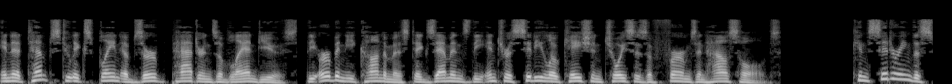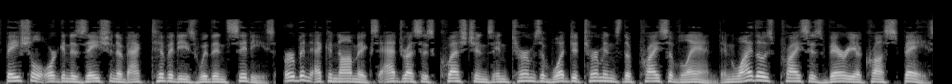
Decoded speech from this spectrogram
In attempts to explain observed patterns of land use, the urban economist examines the intra-city location choices of firms and households. Considering the spatial organization of activities within cities, urban economics addresses questions in terms of what determines the price of land and why those prices vary across space,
